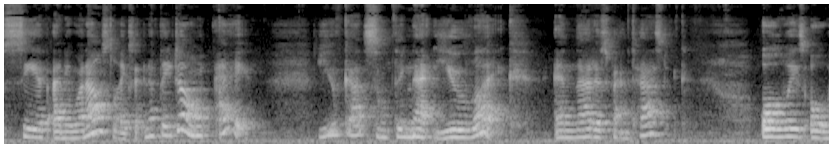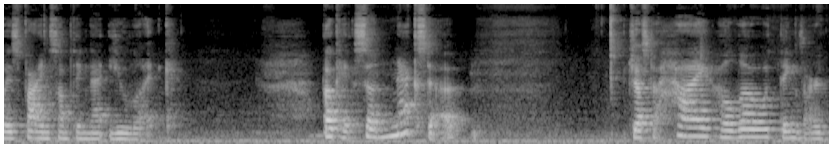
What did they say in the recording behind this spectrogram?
see if anyone else likes it. And if they don't, hey, you've got something that you like. And that is fantastic. Always, always find something that you like. Okay, so next up, just a hi, hello, things are,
